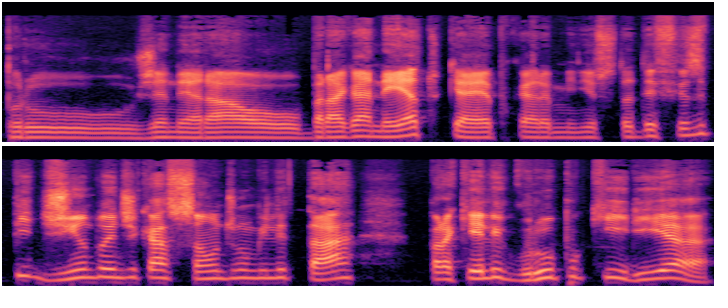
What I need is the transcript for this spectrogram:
para o general Braga Neto, que à época era ministro da Defesa, pedindo a indicação de um militar para aquele grupo que iria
